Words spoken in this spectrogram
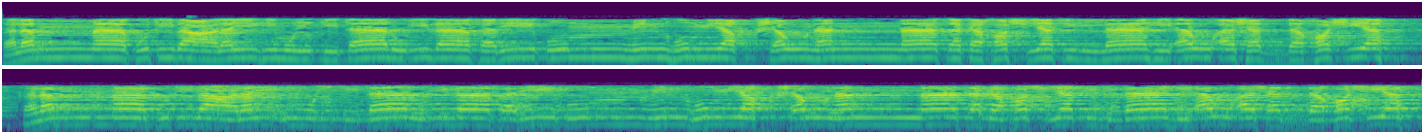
فلما كتب عليهم القتال إذا فريق منهم يخشون الناس كخشية الله أو أشد خشية. فلما كتب عليهم القتال إذا فريق منهم يخشون الناس كخشية الله أو أشد خشية.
